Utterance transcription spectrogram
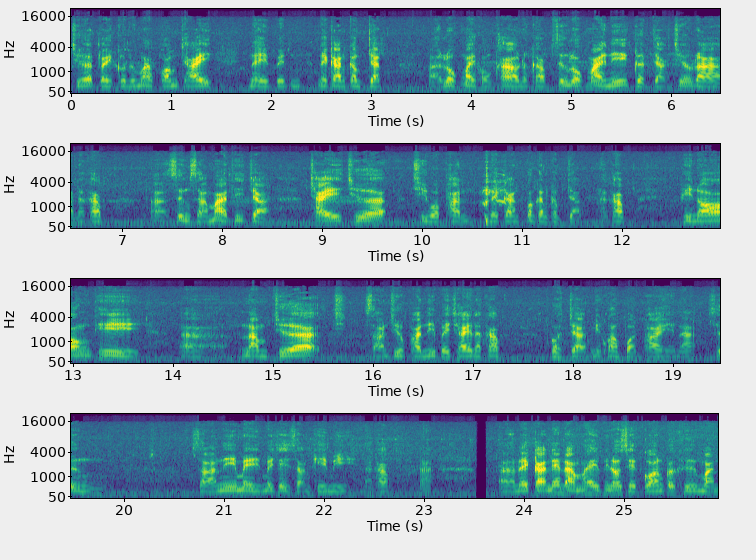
เชื้อไตรโคโดมาพร้อมใช้ในเป็นในการกำจัดโรคไหม้ของข้าวนะครับ ซึ่งโรคไหม้นี้เกิดจากเชื้อรานะครับซึ่งสามารถที่จะใช้เชื้อชีวพันธุ์ในการป้องกันกำจัดนะครับ พี่น้องที่อ่านำเชื้อสารชีวพันธุ์นี้ไปใช้นะครับ ก็จะมีความปลอดภัยนะซึ่งสารนี้ไม่ไม่ใช่สารเคมีนะครับนะในการแนะนำให้พี่น้องเกษตรกรก็คือหมั่น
